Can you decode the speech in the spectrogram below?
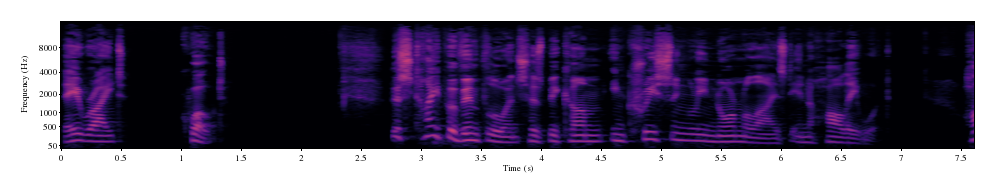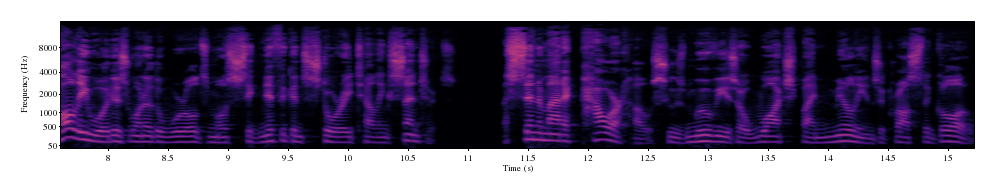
They write, quote, this type of influence has become increasingly normalized in Hollywood. Hollywood is one of the world's most significant storytelling centers, a cinematic powerhouse whose movies are watched by millions across the globe.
